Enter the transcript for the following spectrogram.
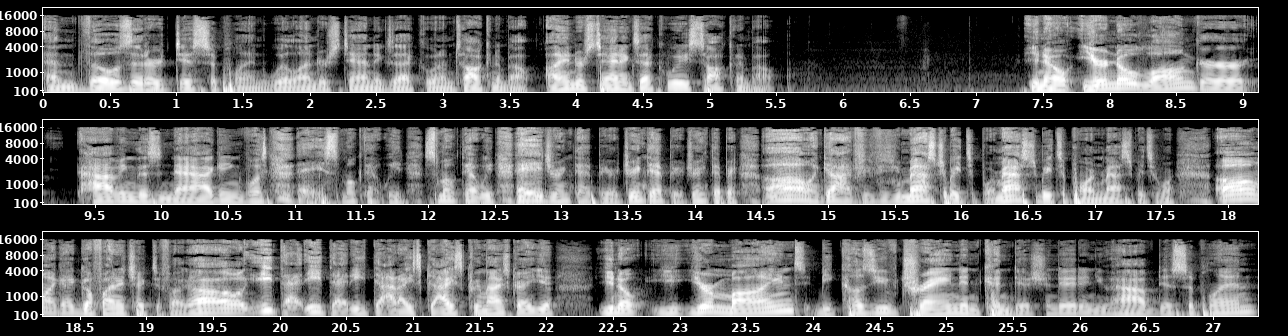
and those that are disciplined will understand exactly what I'm talking about. I understand exactly what he's talking about. You know, you're no longer having this nagging voice. Hey, smoke that weed, smoke that weed. Hey, drink that beer, drink that beer, drink that beer. Oh my God, you, you masturbate to porn, masturbate to porn, masturbate to porn. Oh my God, go find a chick to fuck. Oh, eat that, eat that, eat that. Ice, ice cream, ice cream. You, you know, you, your mind, because you've trained and conditioned it and you have discipline,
